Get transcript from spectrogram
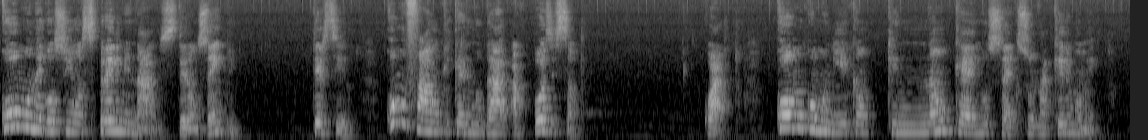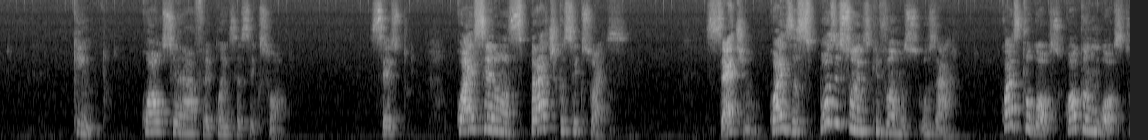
Como negociam as preliminares? Terão sempre? Terceiro, como falam que querem mudar a posição? Quarto, como comunicam que não querem o sexo naquele momento? Quinto, qual será a frequência sexual? Sexto, quais serão as práticas sexuais? Sétimo, quais as posições que vamos usar? Quais que eu gosto? Qual que eu não gosto?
